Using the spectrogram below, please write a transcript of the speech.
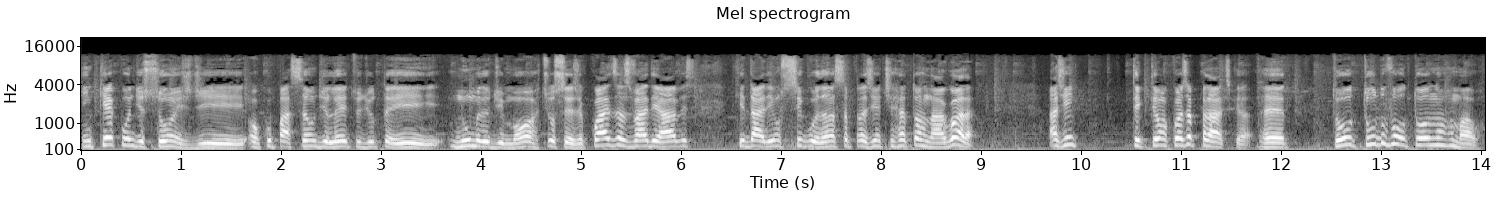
em que condições de ocupação de leitos de UTI, número de mortes, ou seja, quais as variáveis que dariam segurança para a gente retornar. Agora, a gente tem que ter uma coisa prática: é, to, tudo voltou ao normal.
